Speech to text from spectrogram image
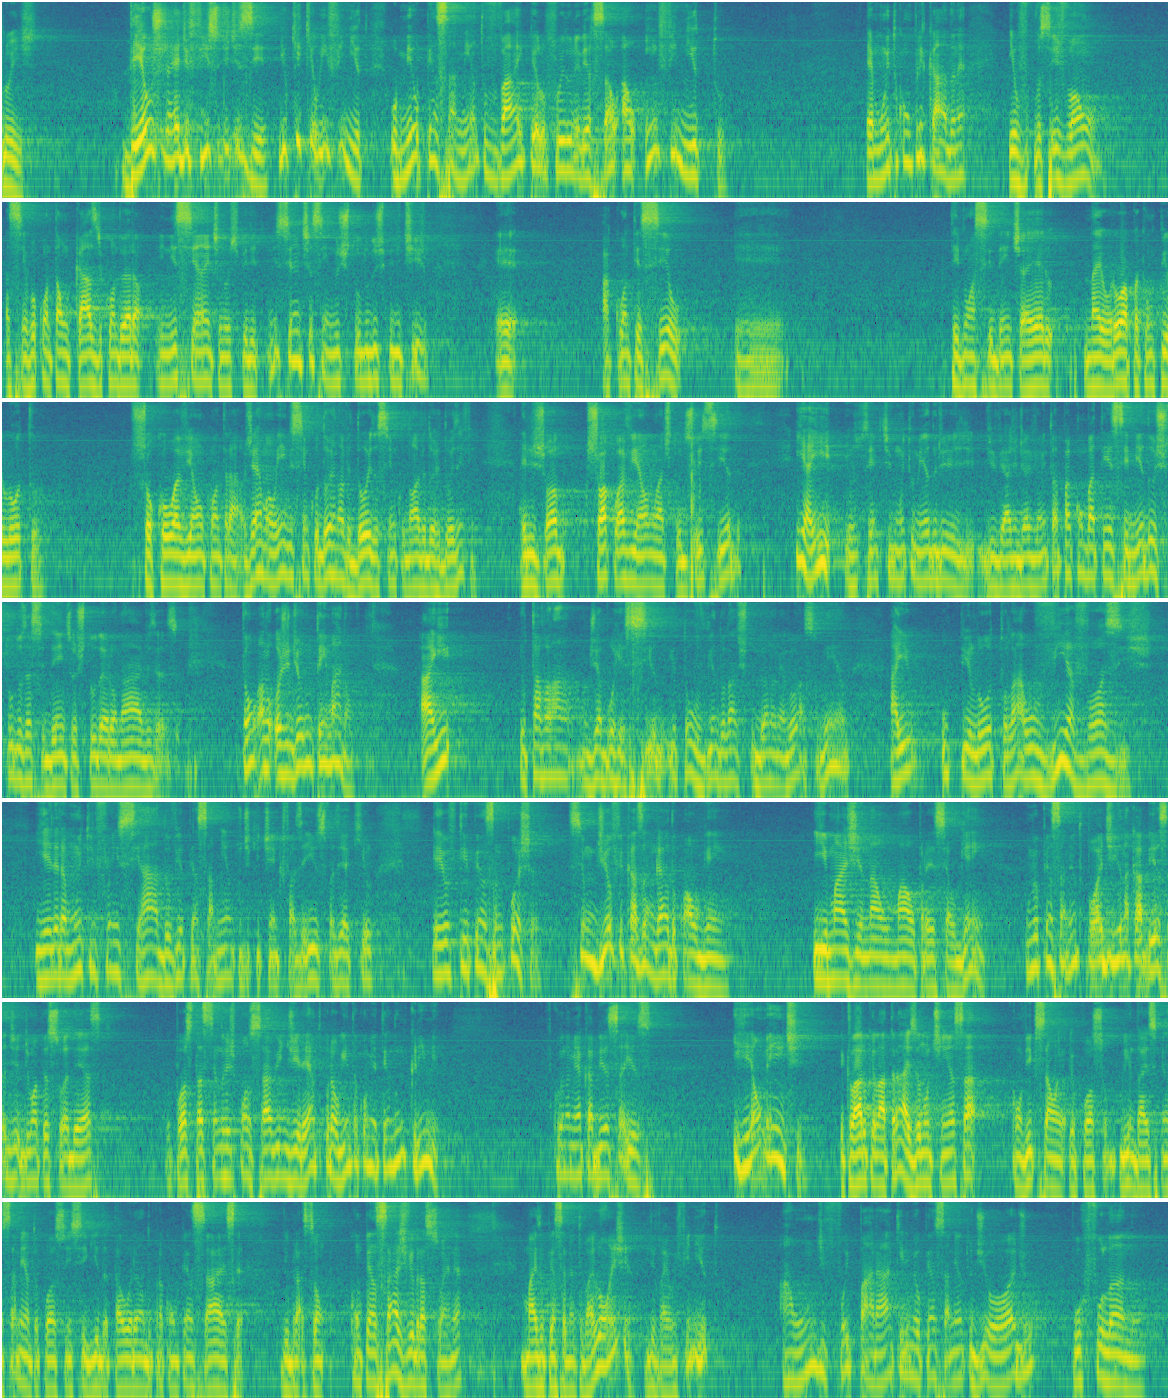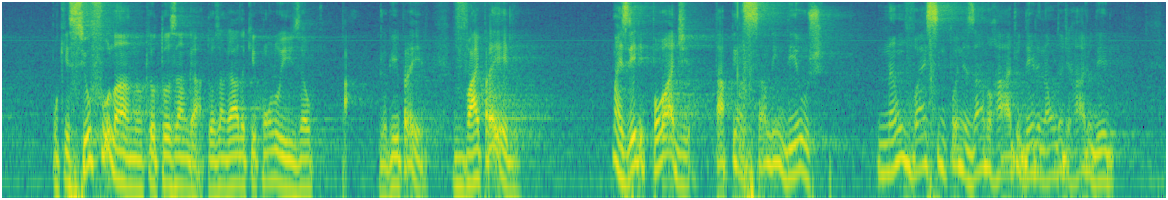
Luiz. Deus já é difícil de dizer. E o que é o infinito? O meu pensamento vai pelo fluido universal ao infinito é muito complicado, né? Eu, vocês vão, assim, vou contar um caso de quando eu era iniciante no espiritismo, iniciante assim, no estudo do espiritismo. É, aconteceu, é, teve um acidente aéreo na Europa que um piloto chocou o avião contra o Germanwings 5292 ou 5922, enfim. Ele joga, choca o avião numa atitude suicida e aí, eu sempre tive muito medo de, de, de viagem de avião, então, para combater esse medo, eu estudo os acidentes, eu estudo aeronaves. Então, hoje em dia eu não tenho mais, não. Aí, eu estava lá um dia aborrecido e estou ouvindo lá, estudando o negócio, vendo. Aí, o piloto lá ouvia vozes e ele era muito influenciado, ouvia pensamento de que tinha que fazer isso, fazer aquilo. E aí eu fiquei pensando, poxa, se um dia eu ficar zangado com alguém e imaginar um mal para esse alguém, o meu pensamento pode ir na cabeça de, de, uma pessoa dessa. Eu posso estar sendo responsável indireto por alguém estar cometendo um crime. Ficou na minha cabeça isso. E realmente, é claro que lá atrás eu não tinha essa convicção, eu, eu posso blindar esse pensamento, eu posso em seguida estar orando para compensar essa vibração, compensar as vibrações, né? Mas o pensamento vai longe, ele vai ao infinito aonde foi parar aquele meu pensamento de ódio por fulano? Porque se o fulano que eu estou zangado, estou zangado aqui com o Luiz, o pá, joguei para ele, vai para ele. Mas ele pode estar tá pensando em Deus, não vai sintonizar no rádio dele, na onda de rádio dele.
